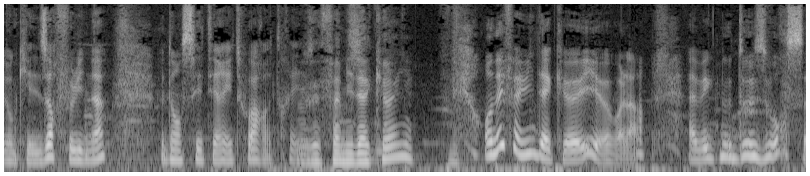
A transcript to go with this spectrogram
donc il y a des orphelinats dans ces territoires très... Vous êtes famille d'accueil? On est famille d'accueil, euh, voilà, avec nos deux ours.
